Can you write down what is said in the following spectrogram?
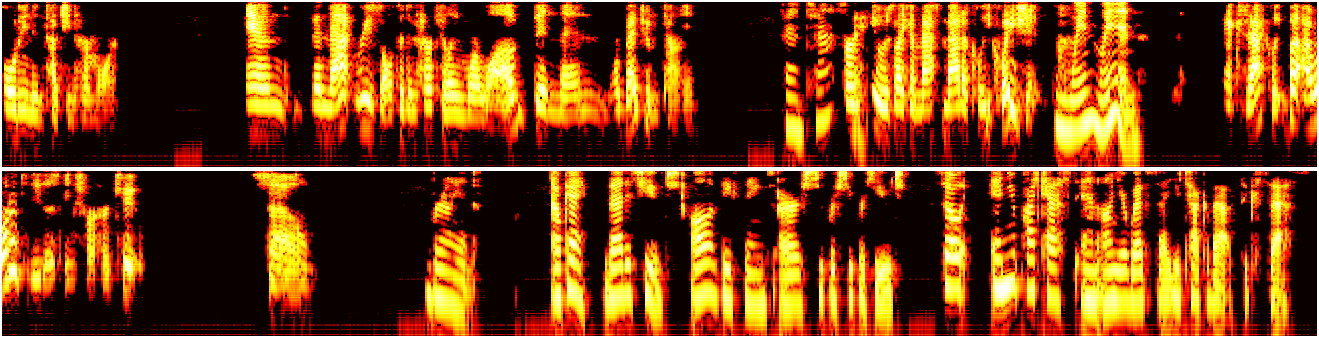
holding and touching her more. And then that resulted in her feeling more loved and then more bedroom time. Fantastic. For me, it was like a mathematical equation. Win win. Exactly. But I wanted to do those things for her too. So. Brilliant. Okay, that is huge. All of these things are super, super huge. So, in your podcast and on your website, you talk about success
